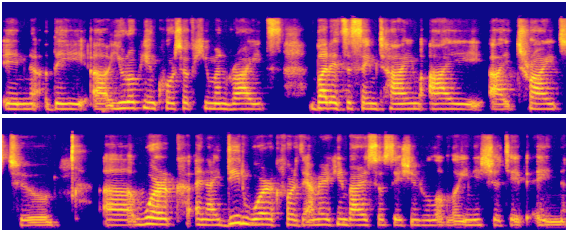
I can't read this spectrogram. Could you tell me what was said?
in the uh, European Court of Human Rights, but at the same time, I, I tried to uh, work, and I did work for the American Bar Association Rule of Law Initiative in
